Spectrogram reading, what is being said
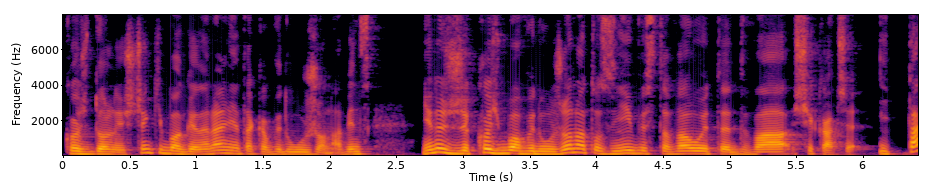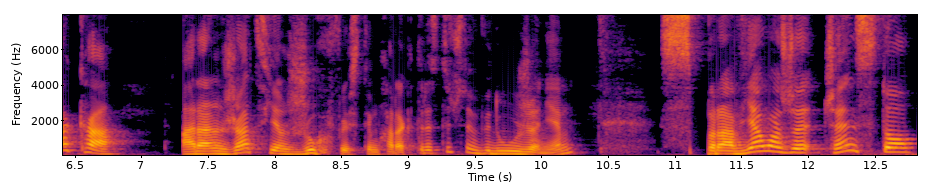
kość dolnej szczęki była generalnie taka wydłużona, więc nie dość, że kość była wydłużona, to z niej wystawały te dwa siekacze. I taka aranżacja żuchwy z tym charakterystycznym wydłużeniem sprawiała, że często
